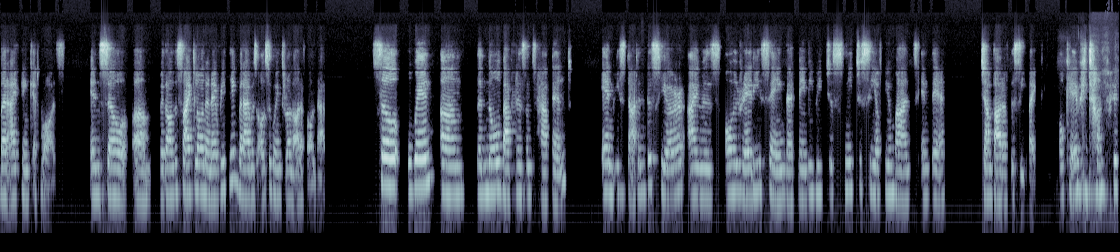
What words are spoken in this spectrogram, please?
but I think it was. And so, um, with all the cyclone and everything, but I was also going through a lot of all that. So, when um, the no baptisms happened and we started this year, I was already saying that maybe we just need to see a few months and then jump out of the sea. Like, okay, we're done with,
